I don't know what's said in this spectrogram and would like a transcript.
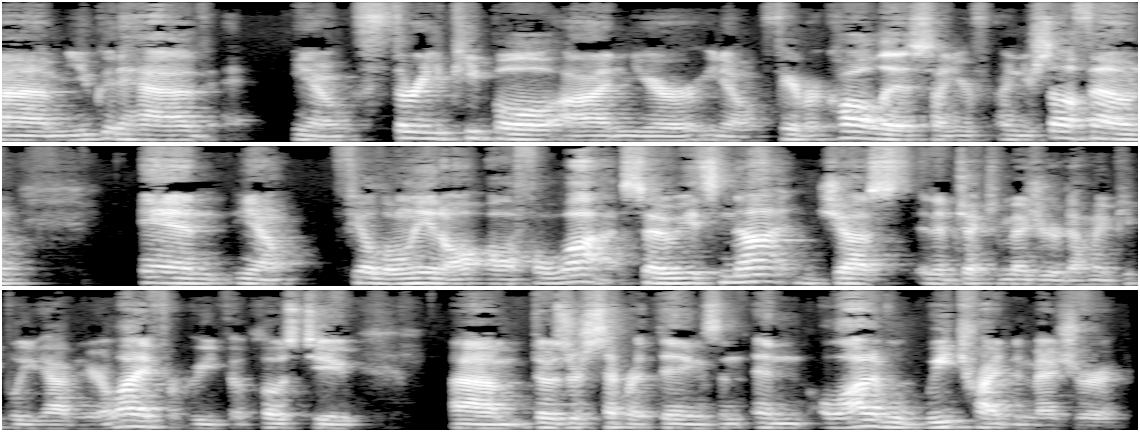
Um, you could have, you know, 30 people on your, you know, favorite call list on your on your cell phone, and you know, feel lonely an awful lot. So it's not just an objective measure of how many people you have in your life or who you feel close to. Um, those are separate things, and and a lot of what we tried to measure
